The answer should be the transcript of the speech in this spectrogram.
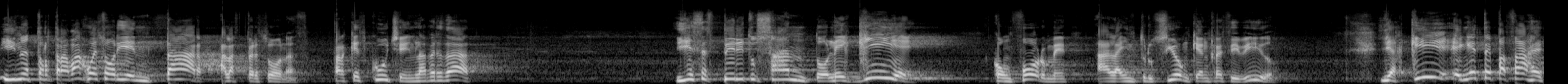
Y nuestro trabajo es orientar a las personas para que escuchen la verdad. Y ese Espíritu Santo le guíe conforme a la instrucción que han recibido. Y aquí en este pasaje,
